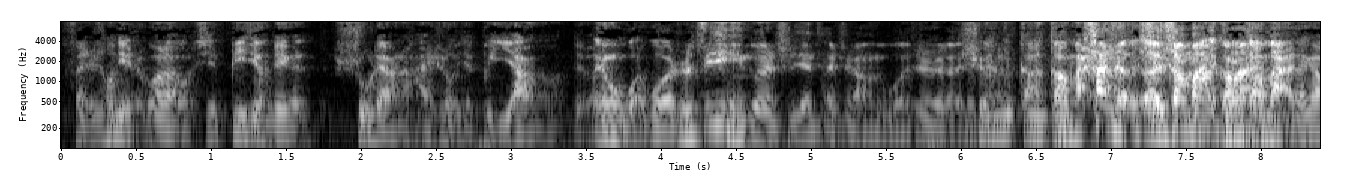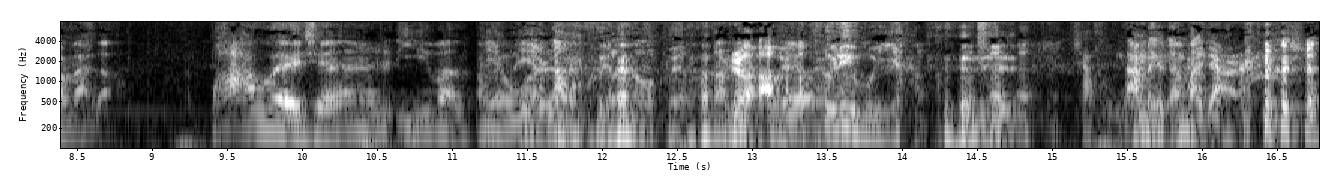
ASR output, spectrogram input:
粉丝从你这过来，我信，毕竟这个数量上还是有些不一样的嘛，对吧因为？我我是最近一段时间才这样的，我是是你刚刚买的，看着呃刚买刚买的，刚买的。八块钱一万，哎呀，我哎呀那我亏了，那我亏了，当时是吧汇汇率不一样。下次我拿美元买买点儿。是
